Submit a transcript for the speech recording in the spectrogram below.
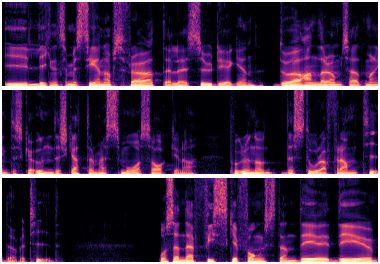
i liknelsen med senapsfröet eller surdegen, då handlar det om så att man inte ska underskatta de här små sakerna på grund av dess stora framtid över tid. Och sen den här fiskefångsten, det, det är ju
